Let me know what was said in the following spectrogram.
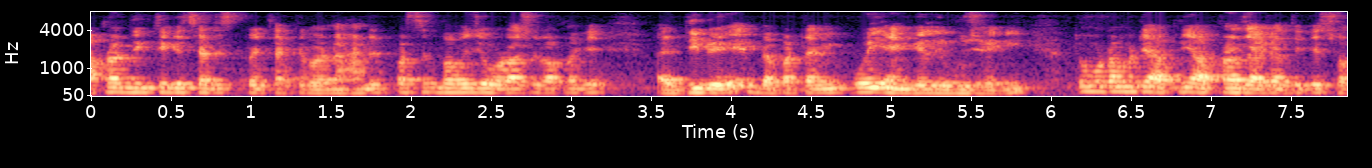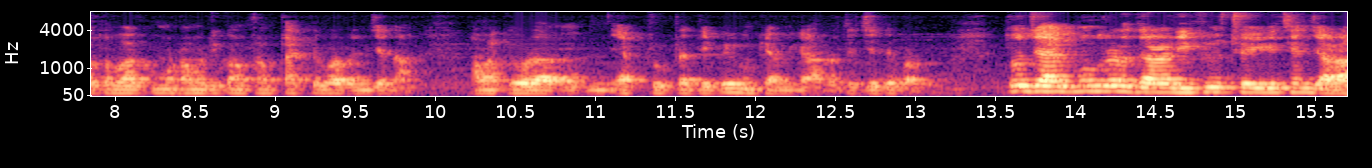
আপনার দিক থেকে স্যাটিসফাইড থাকতে পারেন। হান্ড্রেড পার্সেন্ট ভাবে যে ওরা আসলে আপনাকে দিবে, ব্যাপারটা আমি ওই অ্যাঙ্গেলে বুঝাইনি। তো মোটামুটি আপনি আপনার জায়গা থেকে শতভাগ মোটামুটি কনফার্ম থাকতে পারবেন যে না, আমাকে ওরা অ্যাপ্রুভটা দেবে এবং কি আমি কানাডাতে যেতে পারব। তো যাই হোক বন্ধুরা, যারা রিফিউজড হয়ে গেছেন, যারা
